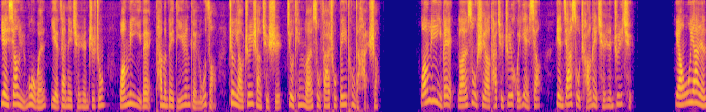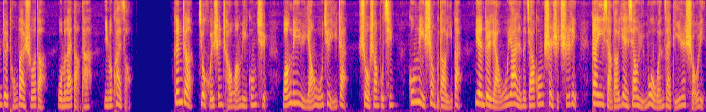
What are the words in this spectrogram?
燕霄与莫文也在那群人之中。王离以为他们被敌人给掳走，正要追上去时，就听栾素发出悲痛的喊声。王离以为栾素是要他去追回燕霄，便加速朝那群人追去。两乌鸦人对同伴说道：“我们来挡他，你们快走。”跟着就回身朝王离攻去。王离与杨无惧一战，受伤不轻，功力剩不到一半。面对两乌鸦人的夹攻，甚是吃力。但一想到燕霄与莫文在敌人手里，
